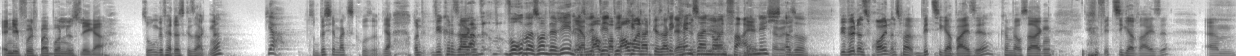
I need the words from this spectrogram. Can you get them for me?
in die Fußball-Bundesliga. So ungefähr hat er das gesagt, ne? Ja. So ein bisschen Max Kruse. Ja. Und wir können sagen, Aber worüber sollen wir reden? Ja, wir, Ba- wir, wir, Baumann hat gesagt, wir er kennen hat- seinen neuen Verein nee, nicht. Also wir würden uns freuen, und zwar witzigerweise, können wir auch sagen, witzigerweise, ähm,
